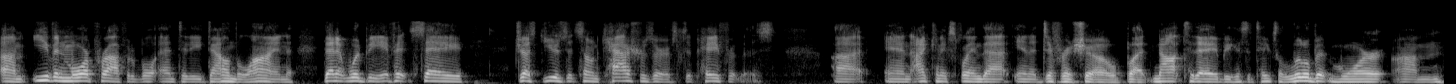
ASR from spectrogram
um, even more profitable entity down the line than it would be if it say just used its own cash reserves to pay for this. Uh, and I can explain that in a different show, but not today because it takes a little bit more, um,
